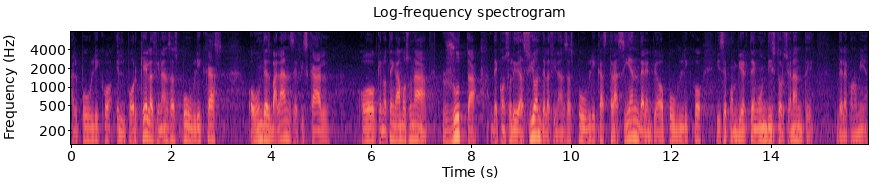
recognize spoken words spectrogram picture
al público el por qué las finanzas públicas o un desbalance fiscal o que no tengamos una ruta de consolidación de las finanzas públicas trascienda el empleado público y se convierte en un distorsionante de la economía.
